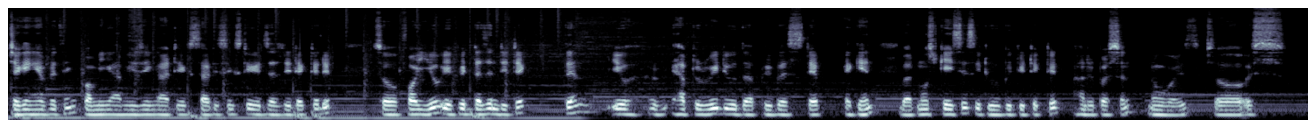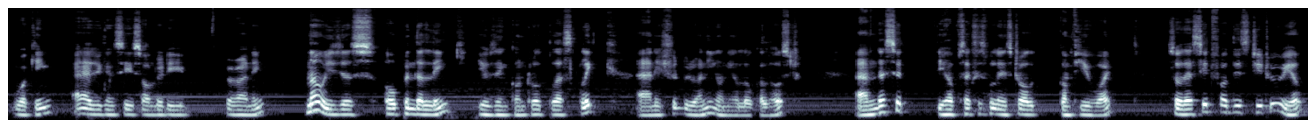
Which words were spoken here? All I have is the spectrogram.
checking everything. For me i'm using rtx 3060 it just detected it. So for you if it doesn't detect then you have to redo the previous step again. But most cases it will be detected 100% no worries. So it's working. And as you can see it's already running. Now you just open the link using control plus click and it should be running on your local host. And that's it. You have successfully installed ComfyUI so that's it for this tutorial.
